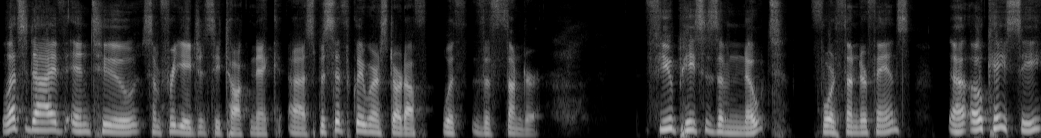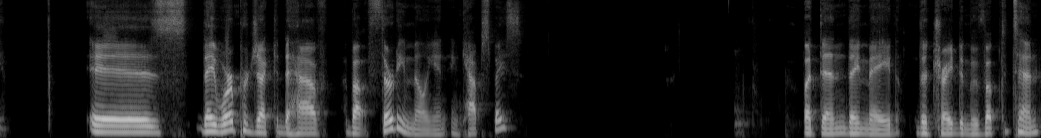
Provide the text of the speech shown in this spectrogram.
Let's dive into some free agency talk, Nick. Uh, specifically, we're going to start off with the Thunder. Few pieces of note for Thunder fans. Uh, OKC is they were projected to have about 30 million in cap space. But then they made the trade to move up to 10.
